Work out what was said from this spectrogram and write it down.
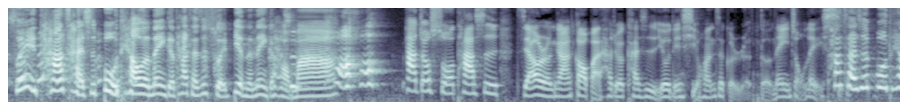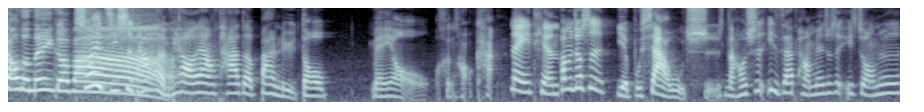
所以他才是不挑的那个，他才是随便的那个，好吗？他就说他是只要有人跟他告白，他就开始有点喜欢这个人的那一种类型他。才是不挑的那一个吧？所以即使她很漂亮，她的伴侣都没有很好看。那一天他们就是也不下舞池，然后就是一直在旁边，就是一种就是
